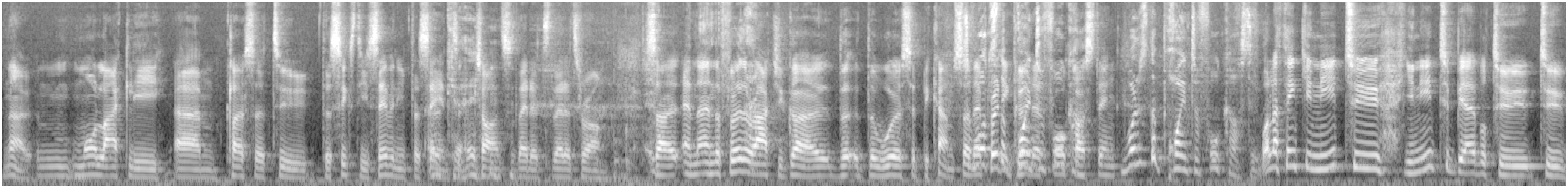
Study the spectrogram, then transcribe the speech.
No, more likely um, closer to the 60, 70 percent Okay. chance that it's that it's wrong. So, and and the further out you go, the the worse it becomes. So, they're what's pretty the point good at of forecasting? forecasting. What is the point of forecasting? Well, I think you need to you need to be able to to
